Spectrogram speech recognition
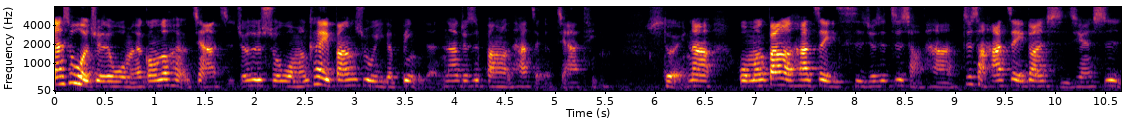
但是我觉得我们的工作很有价值，就是说我们可以帮助一个病人，那就是帮了他整个家庭，对，那我们帮了他这一次，就是至少他至少他这一段时间是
